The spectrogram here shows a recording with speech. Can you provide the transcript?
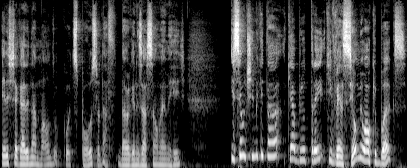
eles chegarem na mão do coach Spolster, da, da organização Miami Heat. Isso é um time que, tá, que abriu três, que venceu o Milwaukee Bucks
